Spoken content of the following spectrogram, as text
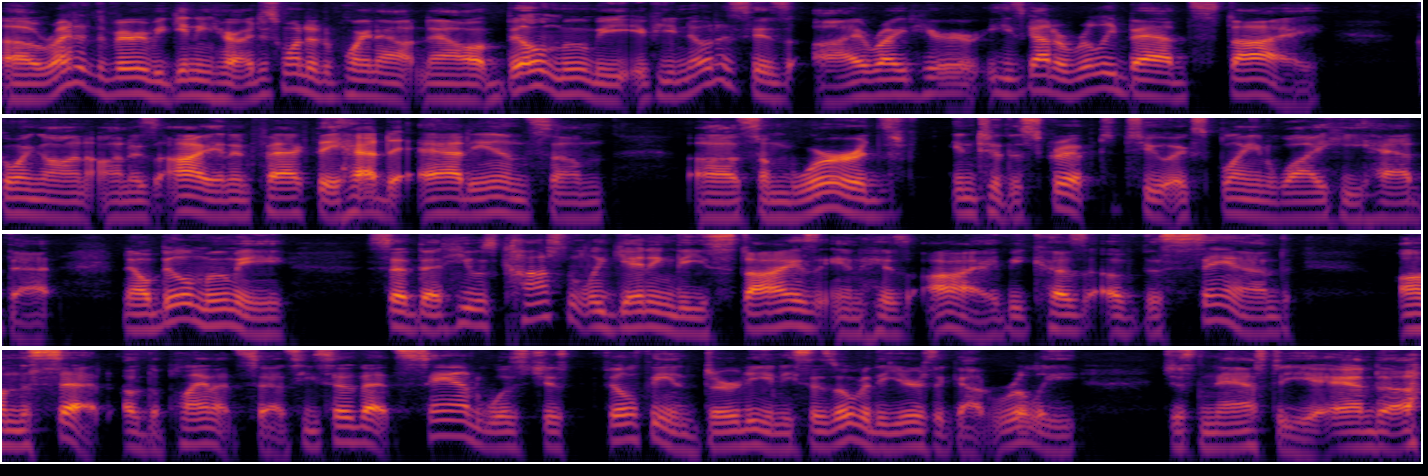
uh, right at the very beginning here, I just wanted to point out now, Bill Mumy, if you notice his eye right here, he's got a really bad sty going on on his eye. And in fact, they had to add in some, uh, some words into the script to explain why he had that. Now, Bill Mumy said that he was constantly getting these styes in his eye because of the sand on the set of the planet sets. He said that sand was just filthy and dirty, and he says over the years it got really just nasty. And uh,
